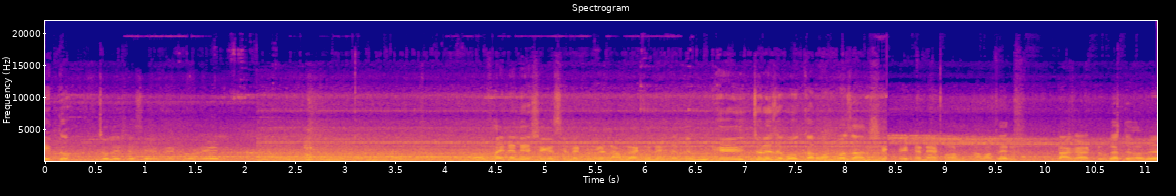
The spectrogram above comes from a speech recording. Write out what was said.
এই তো চলে এসেছে মেট্রো রেল ফাইনালি এসে গেছে মেট্রো রেল আমরা এখন এটাতে উঠে চলে যাব কারওয়ান বাজার। এখানে এখন আমাদের টাকা ঢুকাতে হবে।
